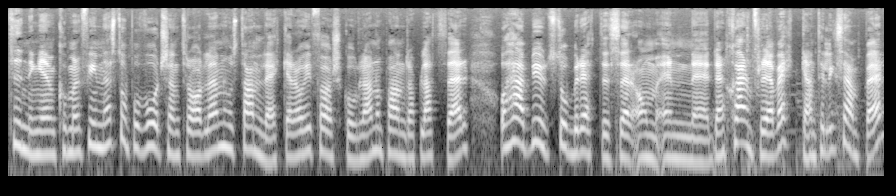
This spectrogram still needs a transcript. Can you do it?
Tidningen kommer finnas då på vårdcentralen, hos tandläkare och i förskolan och på andra platser. Och här bjuds då berättelser om en, eh, den skärmfria veckan till exempel.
